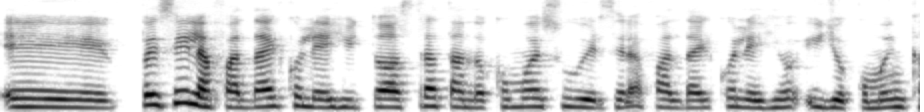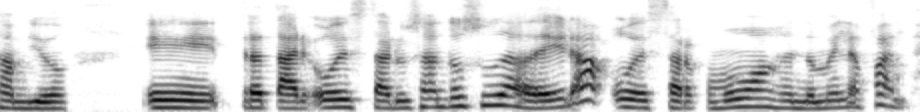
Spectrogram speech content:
eh, pues sí, la falda del colegio y todas tratando como de subirse la falda del colegio y yo como en cambio eh, tratar o de estar usando sudadera o de estar como bajándome la falda.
